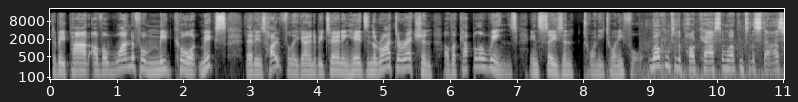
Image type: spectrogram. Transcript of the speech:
to be part of a wonderful mid court mix that is hopefully going to be turning heads in the right direction of a couple of wins in season 2024. Welcome to the podcast and welcome to the Stars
